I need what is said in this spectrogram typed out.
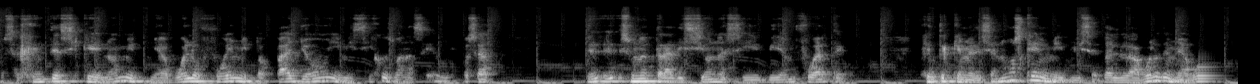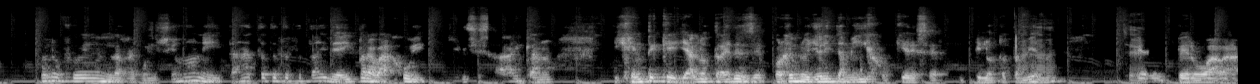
O sea, gente así que, ¿no? Mi, abuelo fue, mi papá, yo y mis hijos van a ser. O sea, e, e, es una tradición así bien fuerte. Gente que me decía, no, es que mi, el abuelo de mi abuelo fue en la revolución y ta, ta, ta, ta, ta, y de ahí para abajo y, dices, ay, cano. Y gente que ya lo trae desde, por ejemplo, yo ahorita mi hijo quiere ser piloto también, pero, ah,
